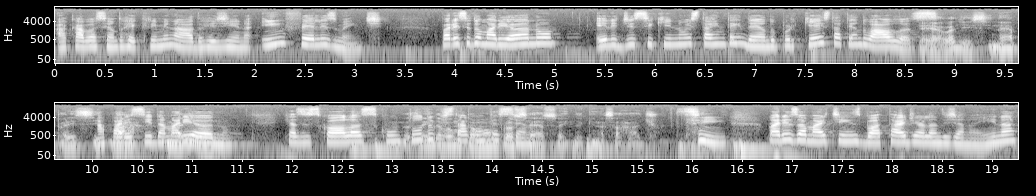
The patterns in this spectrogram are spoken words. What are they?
acaba sendo recriminado, Regina, infelizmente. Aparecido Mariano, ele disse que não está entendendo por que está tendo aulas. Ela disse, né? Aparecida, Aparecida Mariano. Mariano. Que as escolas, com Nós tudo que está acontecendo. um processo ainda aqui nessa rádio. Sim. Marisa Martins, boa tarde, Orlando e Janaína.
